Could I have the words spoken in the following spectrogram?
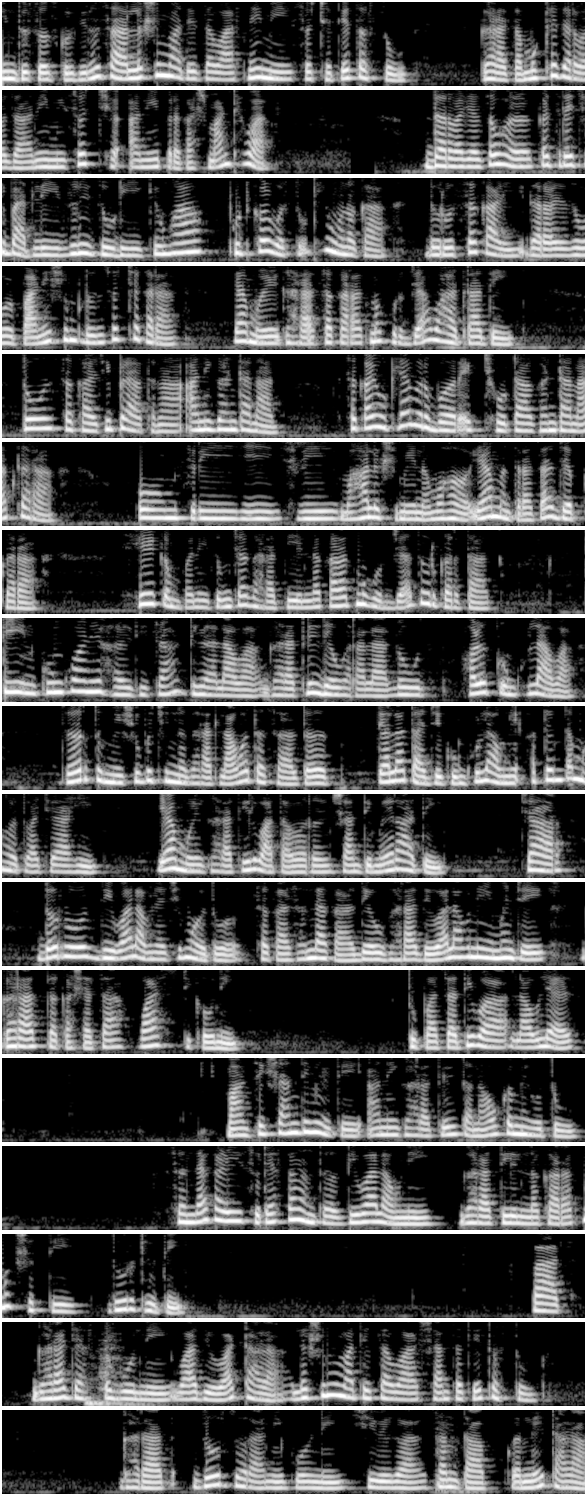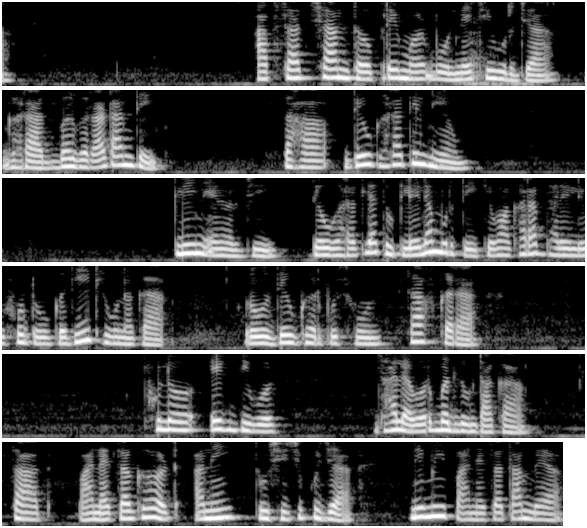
हिंदू संस्कृतीनुसार लक्ष्मी मातेचा वास नेहमी स्वच्छतेत असतो. घराचा मुख्य दरवाजा नेहमी स्वच्छ आणि प्रकाशमान ठेवा. दरवाजाजवळ कचऱ्याची बादली जुनी जोडी किंवा फुटकळ वस्तू ठेवू नका. दररोज सकाळी दरवाजाजवळ पाणी शिंपडून स्वच्छ करा. यामुळे घरात सकारात्मक ऊर्जा वाहत राहते. दोन सकाळची प्रार्थना आणि घंटानाद. सकाळी उठल्याबरोबर एक छोटा घंटानाद करा. ओम श्री ही श्री महालक्ष्मी नमः या मंत्राचा जप करा. हे कंपनी तुमच्या घरातील नकारात्मक ऊर्जा दूर करतात. तीन कुंकू आणि हळदीचा टिळा लावा. घरातील देवघराला रोज हळद कुंकू लावा. जर तुम्ही शुभचिन्ह घरात लावत असाल तर त्याला ताजे कुंकू लावणे अत्यंत महत्त्वाचे आहे. यामुळे घरातील वातावरण शांतिमय राहते. चार दररोज दिवा लावण्याचे महत्त्व. सकाळ संध्याकाळ देवघरात दिवा लावणे म्हणजे घरात प्रकाशाचा वास टिकवणे. तुपाचा दिवा लावल्यास मानसिक शांती मिळते आणि घरातील तणाव कमी होतो. संध्याकाळी सूर्यास्तानंतर दिवा लावणे घरातील नकारात्मक शक्ती दूर ठेवते. पाच. घरात जास्त बोलणे वादविवाद टाळा लक्ष्मी मातेचा वास शांततेत असतो. घरात जोरजोराने बोलणे शिवेगाळ संताप करणे टाळा. आपसात शांत प्रेमळ बोलण्याची ऊर्जा घरात भरभराट आणते. सहा देवघरातील नियम. क्लीन एनर्जी देवघरातल्या तुटलेल्या मूर्ती किंवा खराब झालेले फोटो कधीही ठेवू नका. रोज देवघर पुसवून साफ करा. फुलं एक दिवस झाल्यावर बदलून टाका. सात पाण्याचा घट आणि तुळशीची पूजा. नेहमी पाण्याचा तांब्या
